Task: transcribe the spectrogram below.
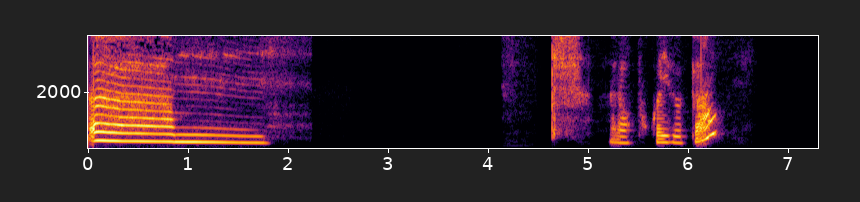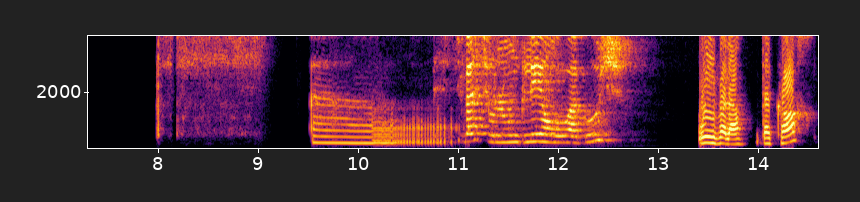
Euh, alors pourquoi il veut pas? Euh, Si tu vas sur l'onglet en haut à gauche. Oui, voilà, d'accord.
